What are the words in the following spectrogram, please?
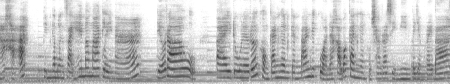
นะคะ เป็นกำลังใจให้มากๆเลยนะ เดี๋ยวเราไปดูในเรื่องของการเงินกันบ้างดีกว่านะคะ ว่าการเงินของชาวราศีมีนเป็นอย่างไรบ้าง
